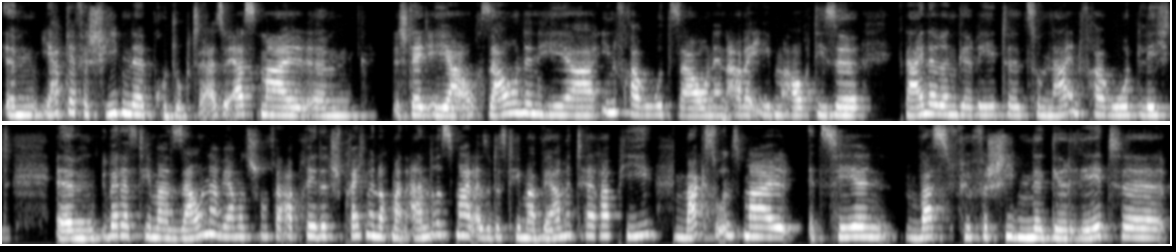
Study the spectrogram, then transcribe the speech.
Ähm, ihr habt ja verschiedene Produkte. Also erstmal ähm, stellt ihr ja auch Saunen her, Infrarotsaunen, aber eben auch diese kleineren Geräte zum Nahinfrarotlicht. Ähm, über das Thema Sauna, wir haben uns schon verabredet, sprechen wir noch mal ein anderes Mal, also das Thema Wärmetherapie. Magst du uns mal erzählen, was für verschiedene Geräte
